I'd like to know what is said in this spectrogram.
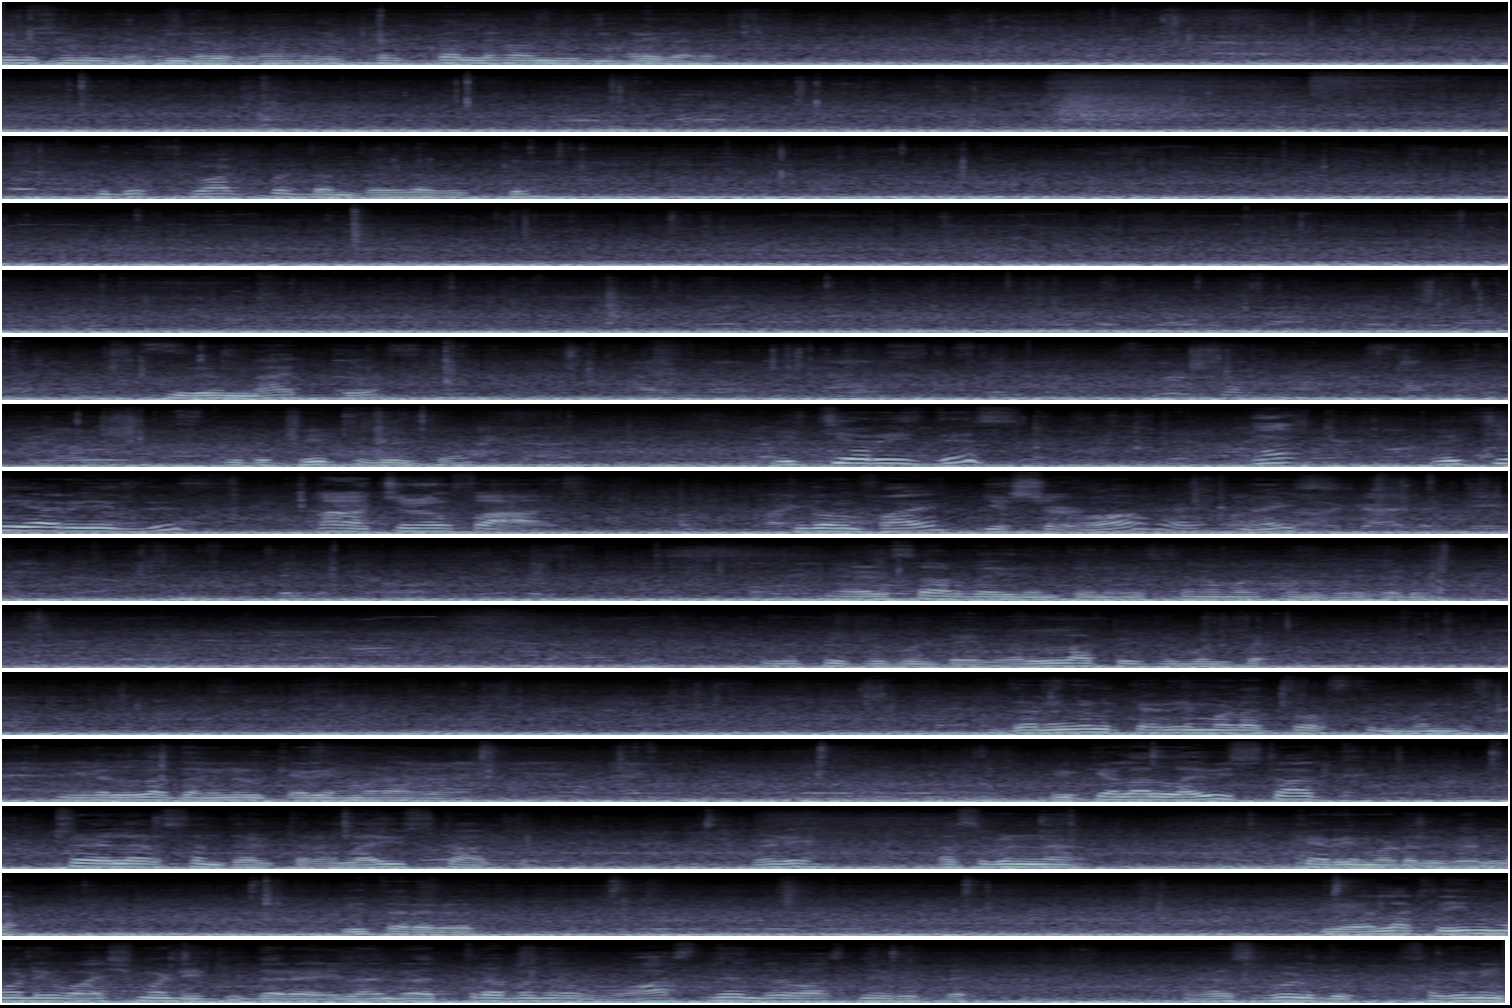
ಎಕ್ಸಿಬಿಷನ್ಗೆ ಬಂದಿರೋದು ಟ್ರಕ್ಕಲ್ಲೇ ಒಂದು ಇದು ಮಾಡಿದ್ದಾರೆ ಇದು ಫ್ಲಾಟ್ ಬೆಡ್ ಅಂತ ಹೇಳೋದಕ್ಕೆ ಇದು ಮ್ಯಾಕ್ ಇದು Peterbilt which year is this which year is this Uh, 205. Two thousand five Yes, sir. Okay nice ಎರಡು ಸಾವಿರದ ಐದು ಅಂತ ಎಷ್ಟು ಚೆನ್ನಾಗಿ ಮಾಡ್ಕೊಂಡಿದ್ದಾರೆ ಕಡೆ? ಇದು ಪೀಟ್ರ್ ಬಿಲ್ಟೆ ಇದೆಲ್ಲ ಪೀಟ್ರ್ ಬಿಲ್ಟೆ. ದನಗಳು ಕ್ಯಾರಿ ಮಾಡೋದು ತೋರಿಸ್ತೀನಿ ಬನ್ನಿ. ಇವೆಲ್ಲ ದನಗಳು ಕ್ಯಾರಿ ಮಾಡೋದು ಇವಕ್ಕೆಲ್ಲ ಲೈವ್ ಸ್ಟಾಕ್. ಟ್ರೇಲರ್ಸ್ ಅಂತ ಹೇಳ್ತಾರೆ ಲೈವ್ ಸ್ಟಾಕ್ ನೋಡಿ ಹಸುಗಳನ್ನ ಕ್ಯಾರಿ ಮಾಡೋದು ಇವೆಲ್ಲ. ಈ ಥರ ಇರುತ್ತೆ ಇವೆಲ್ಲ ಕ್ಲೀನ್ ಮಾಡಿ ವಾಶ್ ಮಾಡಿ ಇಟ್ಟಿದ್ದಾರೆ. ಇಲ್ಲಾಂದರೆ ಹತ್ರ ಬಂದರೆ ವಾಸನೆ ಅಂದರೆ ವಾಸನೆ ಇರುತ್ತೆ. ಹಸುಗಳ್ದು, ಸಗಣಿ.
